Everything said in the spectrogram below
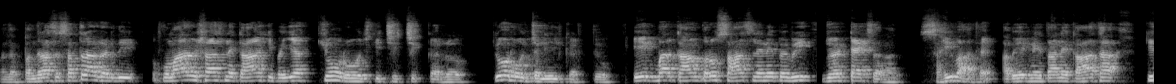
मतलब पंद्रह से सत्रह कर दी तो कुमार विश्वास ने कहा कि भैया, क्यों रोज की चिक चिक कर रहे हो? क्यों रोज जलील करते हो? एक बार काम करो, सांस लेने पे भी जो है टैक्स लगा दो। सही बात है। अब एक नेता ने कहा था कि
